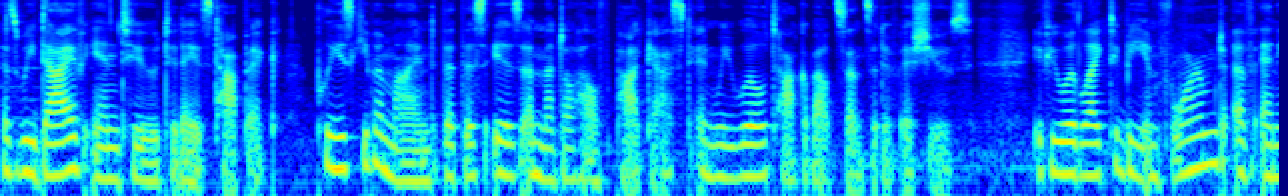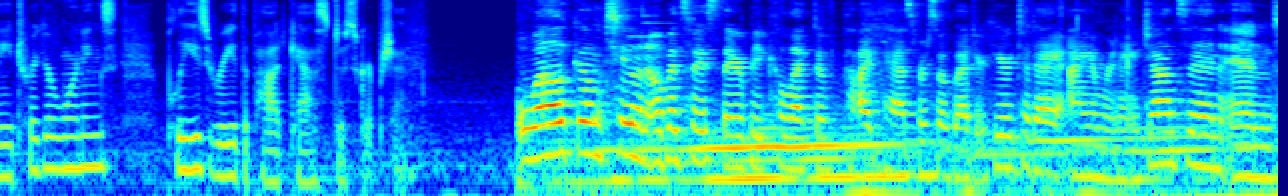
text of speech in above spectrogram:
As we dive into today's topic, please keep in mind that this is a mental health podcast and we will talk about sensitive issues. If you would like to be informed of any trigger warnings, please read the podcast description. Welcome to an Open Space Therapy Collective podcast. We're so glad you're here today. I am Renee Johnson, and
